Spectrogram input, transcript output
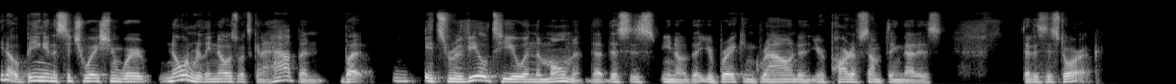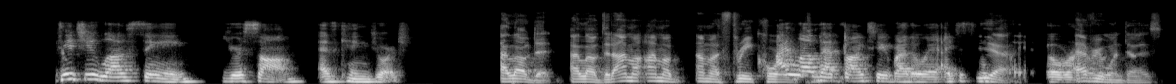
you know being in a situation where no one really knows what's going to happen but it's revealed to you in the moment that this is you know that you're breaking ground and you're part of something that is that is historic did you love singing your song as king george I loved it. I loved it. I'm a I'm a I'm a three chord. I love that song too, by the way. I just yeah. over. Everyone over. does.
